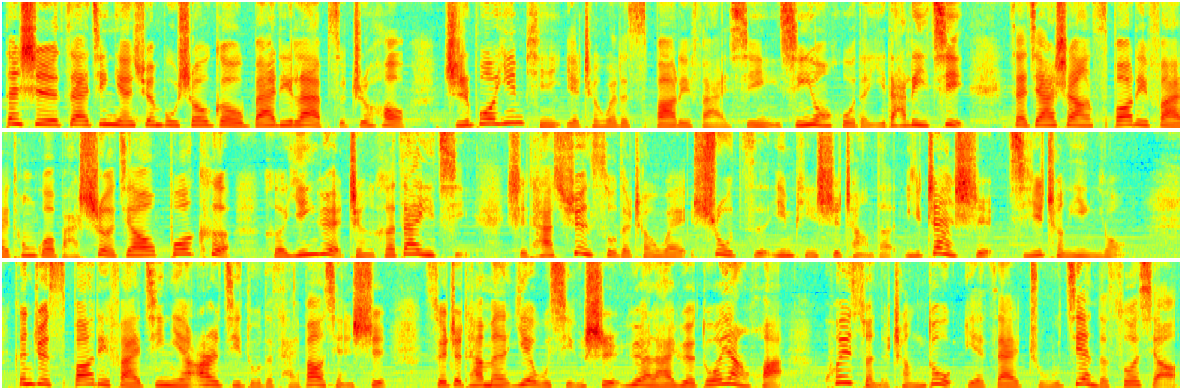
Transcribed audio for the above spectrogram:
但是在今年宣布收购 Body Labs 之后，直播音频也成为了 Spotify 吸引新用户的一大利器。再加上 Spotify 通过把社交、播客和音乐整合在一起，使它迅速的成为数字音频市场的一站式集成应用。根据 Spotify 今年二季度的财报显示，随着他们业务形式越来越多样化，亏损的程度也在逐渐的缩小。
